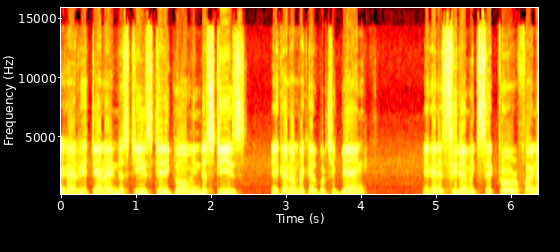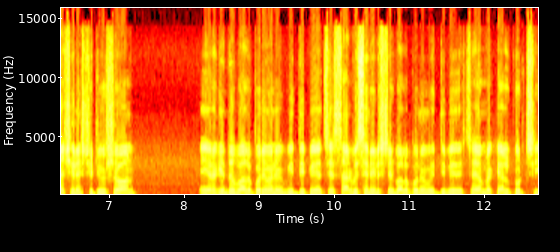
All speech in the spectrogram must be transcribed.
এখানে রিটার্নার ইন্ডাস্ট্রিজ টেলিকম ইন্ডাস্ট্রিজ এখানে আমরা খেয়াল করছি ব্যাংক এখানে সিরামিক সেক্টর ফাইন্যান্সিয়াল ইনস্টিটিউশন এরা কিন্তু ভালো পরিমাণে বৃদ্ধি পেয়েছে সার্ভিস এন্ড রিয়েল ভালো পরিমাণে বৃদ্ধি পেয়েছে আমরা খেয়াল করছি।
